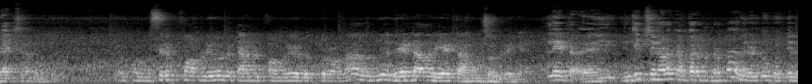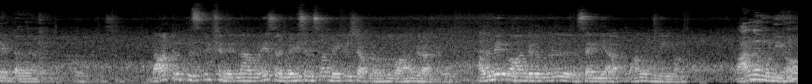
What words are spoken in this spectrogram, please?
ரியாக்ஷனை கொடுக்குது. இப்போ நம்ம சிரப் ஃபார்ம்லையோ இல்லை டேப்லெட் ஃபார்ம்லையோ எடுக்கிறோம்னா அது வந்து லேட்டாக தான் ரியாக்ட் ஆகும்னு சொல்கிறீங்க லேட்டாக இன்ஜெக்ஷனோட கம்பேர் பண்ணுறப்ப அது ரெண்டும் கொஞ்சம் லேட்டாக தான் டாக்டர் பிரிஸ்கிரிப்ஷன் இல்லாமலே சில மெடிசன்ஸ்லாம் மெடிக்கல் ஷாப்பில் வந்து வாங்குறாங்க. அதுமாரி வாங்குறது சரியா? வாங்க முடியுமா? வாங்க முடியும்.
